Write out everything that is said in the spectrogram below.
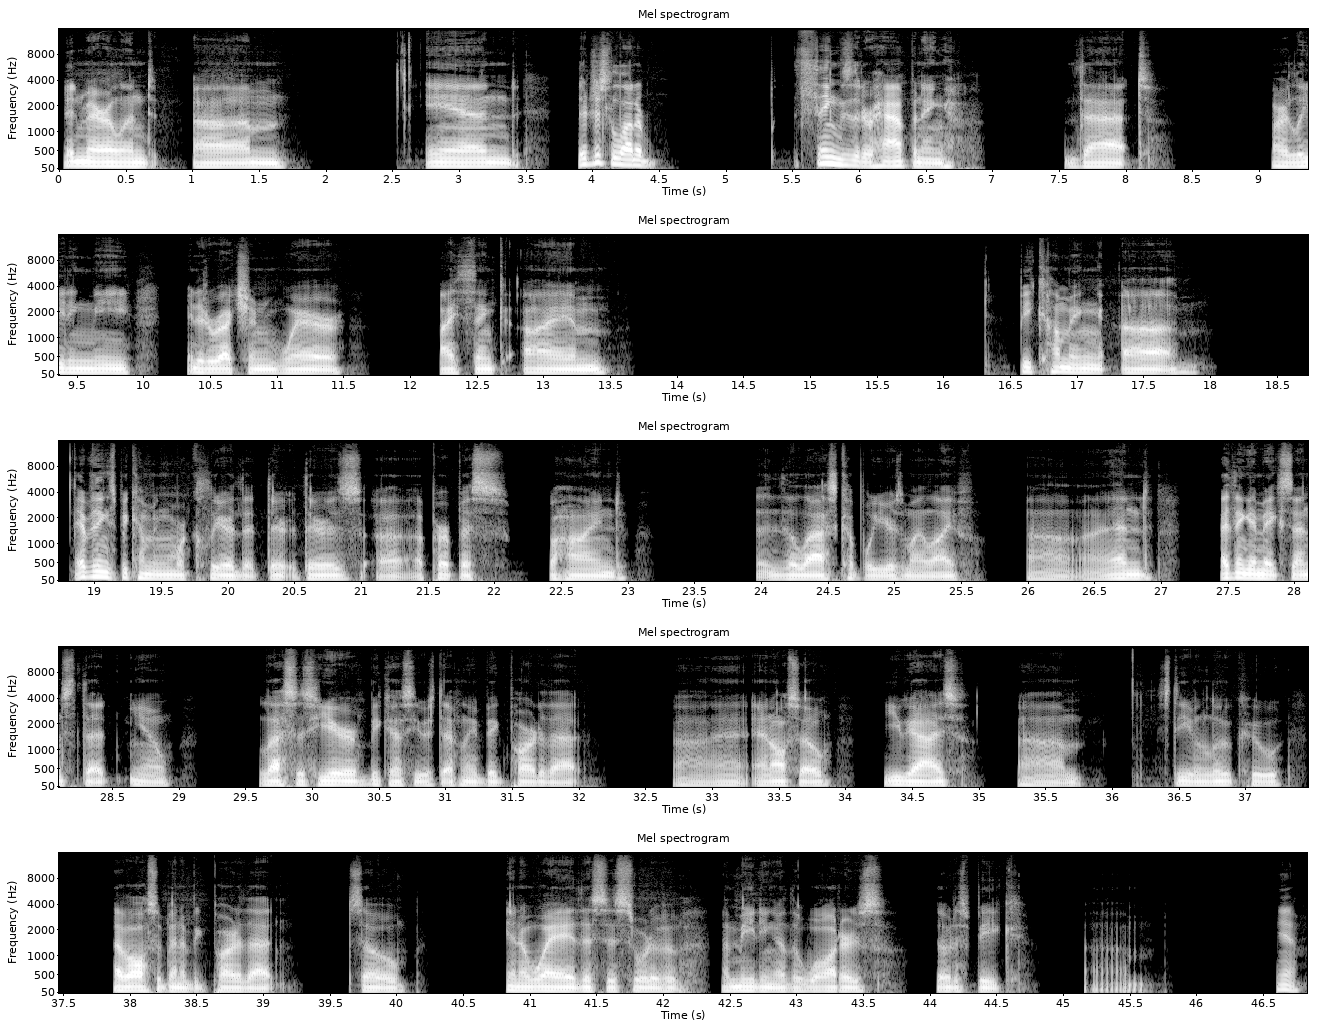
in Maryland um, and there are just a lot of things that are happening that are leading me in a direction where I think I am becoming uh, everything's becoming more clear that there there is a, a purpose behind the last couple of years of my life, uh, and I think it makes sense that you know Les is here because he was definitely a big part of that. Uh, and also you guys, um, Steve and Luke, who have also been a big part of that. So, in a way, this is sort of a, a meeting of the waters, so to speak. Um, yeah.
